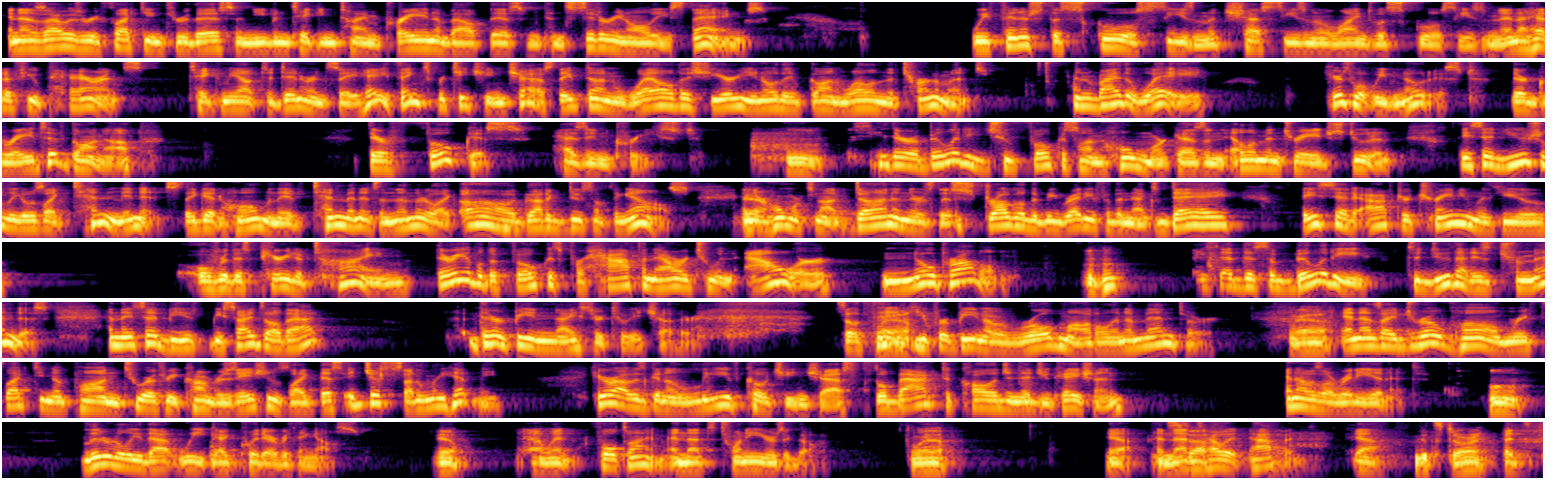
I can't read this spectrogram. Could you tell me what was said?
And as I was reflecting through this and even taking time praying about this and considering all these things, we finished the school season. The chess season aligns with school season. And I had a few parents take me out to dinner and say, Hey, thanks for teaching chess. They've done well this year. You know, they've gone well in the tournament. And by the way, here's what we've noticed their grades have gone up, their focus has increased. Hmm. See, their ability to focus on homework as an elementary age student, they said usually it was like 10 minutes. They get home and they have 10 minutes and then they're like, oh, I've got to do something else. And yeah. their homework's not done. And there's this struggle to be ready for the next day. They said after training with you over this period of time, they're able to focus for half an hour to an hour, no problem. Mm-hmm. They said this ability to do that is tremendous. And they said, besides all that, they're being nicer to each other. So thank yeah. you for being a role model and a mentor. Yeah. And as I drove home, reflecting upon two or three conversations like this, it just suddenly hit me. Here I was going to leave coaching chess, go back to college and education, and I was already in it. Mm. Literally that week, I quit everything else. Yeah. And I went full time, and that's 20 years ago. Wow. Yeah. and that's stuff. how it happened. Yeah. Good story. But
